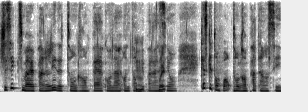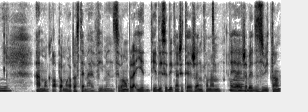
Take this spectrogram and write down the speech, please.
Je sais que tu m'avais parlé de ton grand-père qu'on a, on est en Mhm, préparation. Qu'est-ce que ton, ton grand-père t'a enseigné? Ah, mon grand-père, mon grand-père, c'était ma vie, man. C'est vraiment. Il est, il est décédé quand j'étais jeune, quand même. Wow. Euh, j'avais 18 ans.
